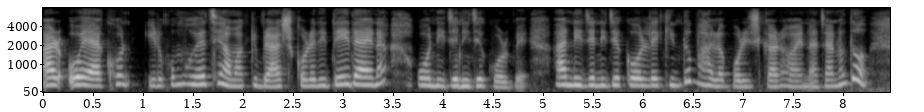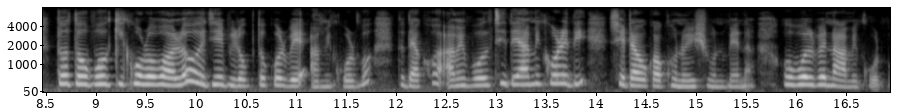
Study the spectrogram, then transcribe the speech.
আর ও এখন এরকম হয়েছে, আমাকে ব্রাশ করে দিতেই দেয় না, ও নিজে নিজে করবে। আর নিজে নিজে করলে কিন্তু ভালো পরিষ্কার হয় না, জানো তো? তো তবুও কী করব বলো? ওই যে বিরক্ত করবে, আমি করব। তো দেখো, আমি বলছি দে, আমি করে দিই সেটাও কখনোই শুনবে না। ও বলবে, না, আমি করব।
